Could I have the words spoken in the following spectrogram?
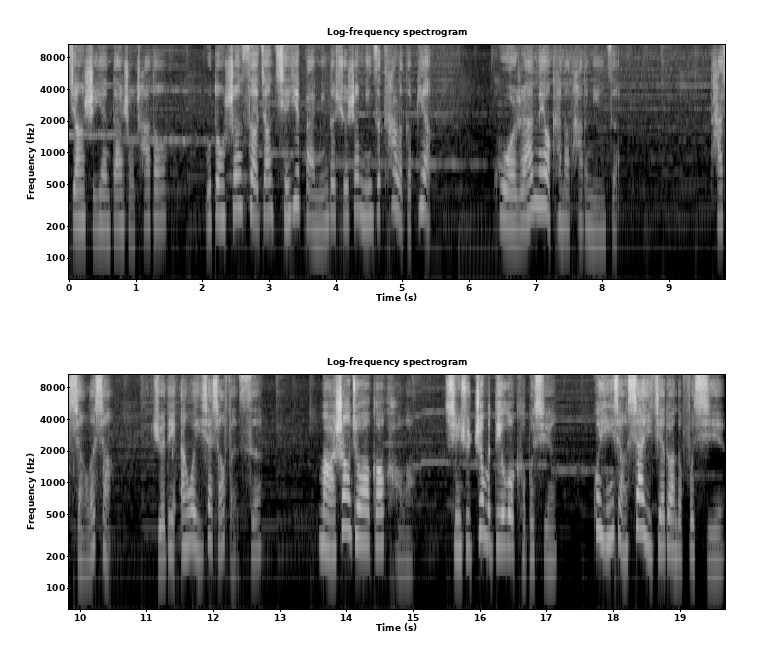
江时宴单手插兜，不动声色将前一百名的学生名字看了个遍，果然没有看到他的名字。他想了想，决定安慰一下小粉丝。马上就要高考了，情绪这么低落可不行，会影响下一阶段的复习。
